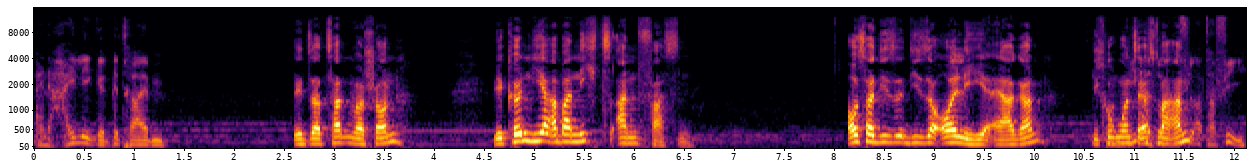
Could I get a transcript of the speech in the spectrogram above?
Eine heilige betreiben. Den Satz hatten wir schon. Wir können hier aber nichts anfassen. Außer diese, diese Eule hier ärgern. Die gucken wir uns erstmal so an. Flattervieh.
